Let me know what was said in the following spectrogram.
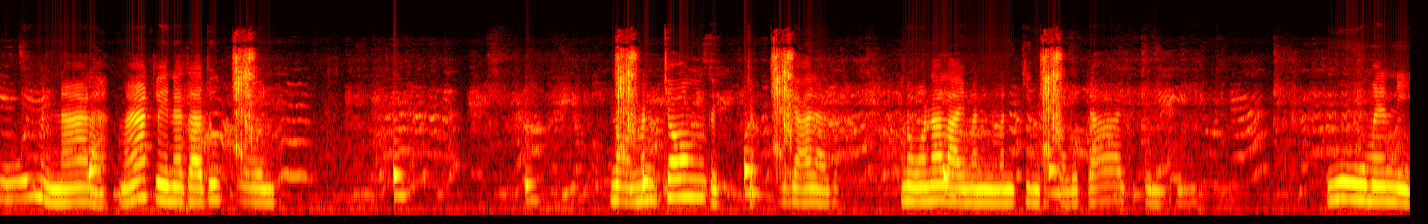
อุ้ยมันน่ารักมากเลยนะจ๊ะทุกคน นอนมันจ้องแต่จักรยานอะไรนอนอะไรมันมันกินสับปะรดได้ทุกคนงูแม่นี่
